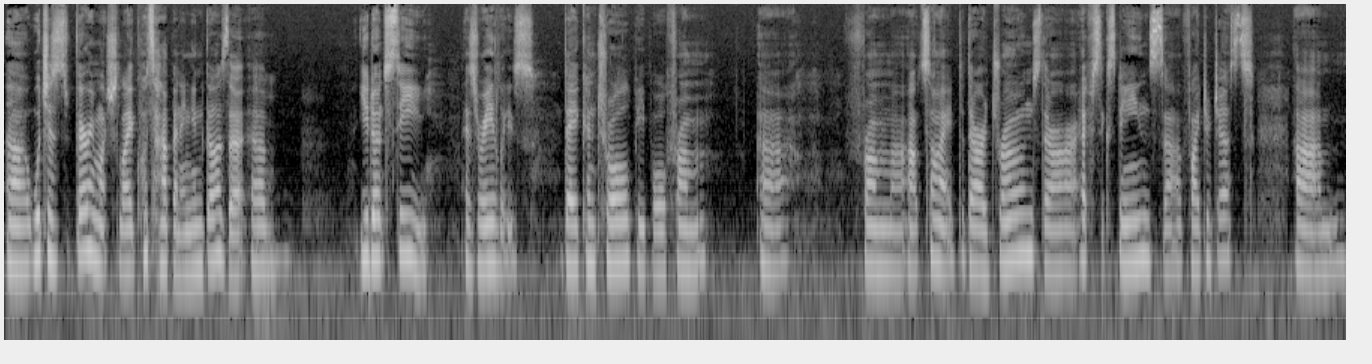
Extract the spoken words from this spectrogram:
Uh, which is very much like what's happening in Gaza. Uh, you don't see Israelis; they control people from uh, from uh, outside. There are drones, there are F-16s, uh, fighter jets. Um,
